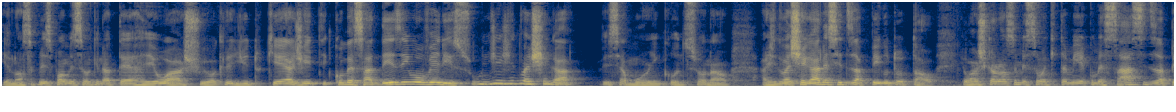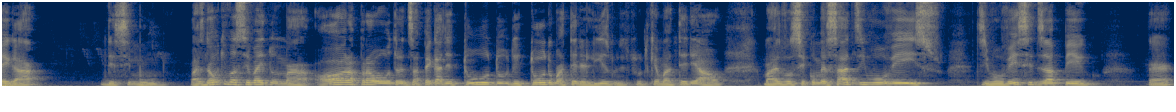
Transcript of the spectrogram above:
E a nossa principal missão aqui na Terra, eu acho, eu acredito, que é a gente começar a desenvolver isso. Um dia a gente vai chegar desse amor incondicional. A gente vai chegar nesse desapego total. Eu acho que a nossa missão aqui também é começar a se desapegar desse mundo. Mas não que você vai de uma hora para outra desapegar de tudo, de todo o materialismo, de tudo que é material. Mas você começar a desenvolver isso, desenvolver esse desapego, né?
